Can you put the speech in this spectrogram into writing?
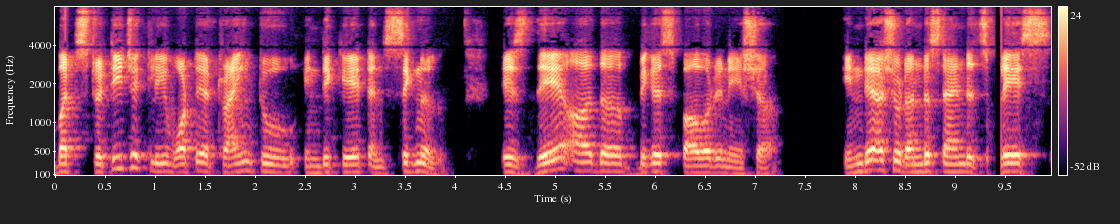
but strategically, what they're trying to indicate and signal is they are the biggest power in Asia. India should understand its place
